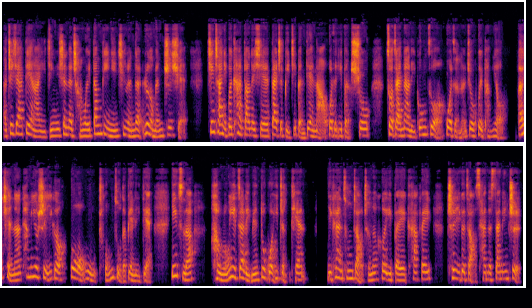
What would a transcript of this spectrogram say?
啊，这家店啊已经现在成为当地年轻人的热门之选。经常你会看到那些带着笔记本电脑或者一本书坐在那里工作，或者呢就会朋友。而且呢，他们又是一个货物重组的便利店，因此呢，很容易在里面度过一整天。你看，从早晨呢喝一杯咖啡，吃一个早餐的三明治，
